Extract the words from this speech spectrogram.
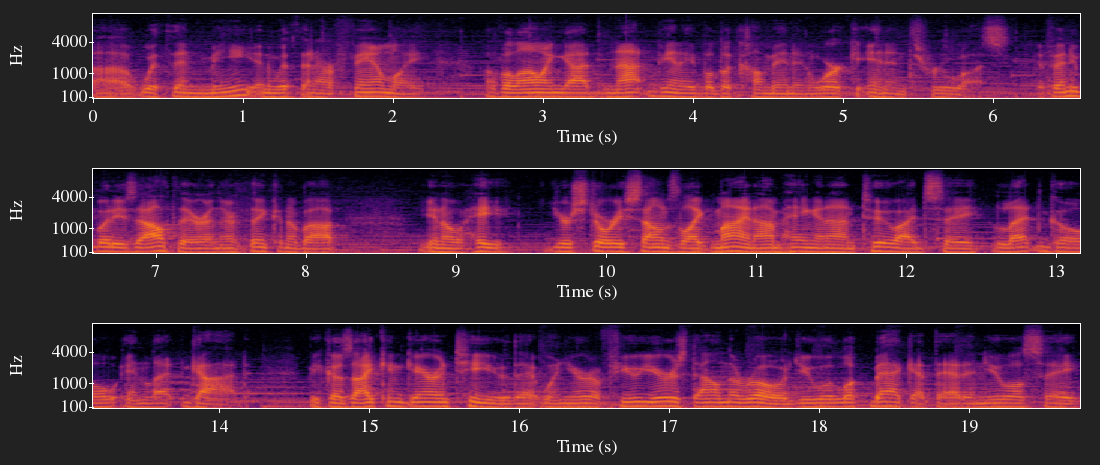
uh, within me and within our family of allowing God not being able to come in and work in and through us. If anybody's out there and they're thinking about, you know, hey, your story sounds like mine, I'm hanging on too, I'd say let go and let God because I can guarantee you that when you're a few years down the road, you will look back at that and you will say,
